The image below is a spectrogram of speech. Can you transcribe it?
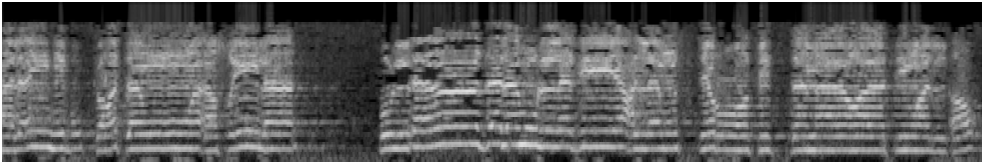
عليه بكرة وأصيلا قل أنزله الذي يعلم السر في السماوات والأرض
